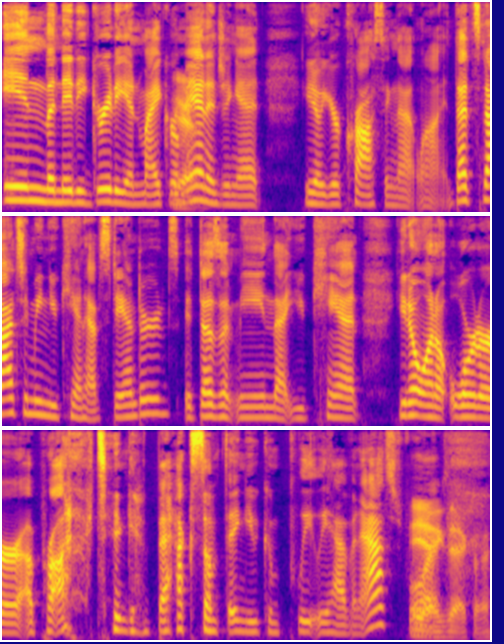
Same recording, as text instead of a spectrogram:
in the nitty gritty and micromanaging it, you know, you're crossing that line. That's not to mean you can't have standards. It doesn't mean that you can't, you don't want to order a product and get back something you completely haven't asked for yeah, exactly.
